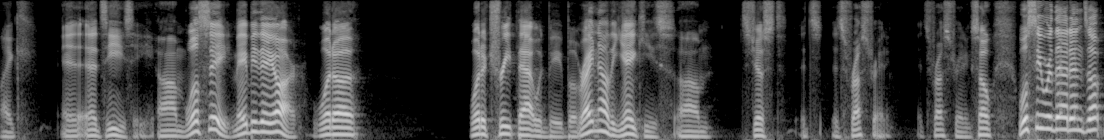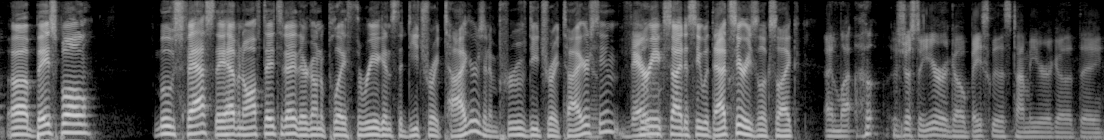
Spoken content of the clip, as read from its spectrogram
Like it, it's easy. Um, we'll see. Maybe they are. What a what a treat that would be. But right now, the Yankees, um, it's just it's it's frustrating. It's frustrating. So we'll see where that ends up. Uh, baseball moves fast. They have an off day today. They're going to play three against the Detroit Tigers, an improved Detroit Tigers team. Very excited to see what that series looks like. And la- it was just a year ago, basically this time a year ago, that they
